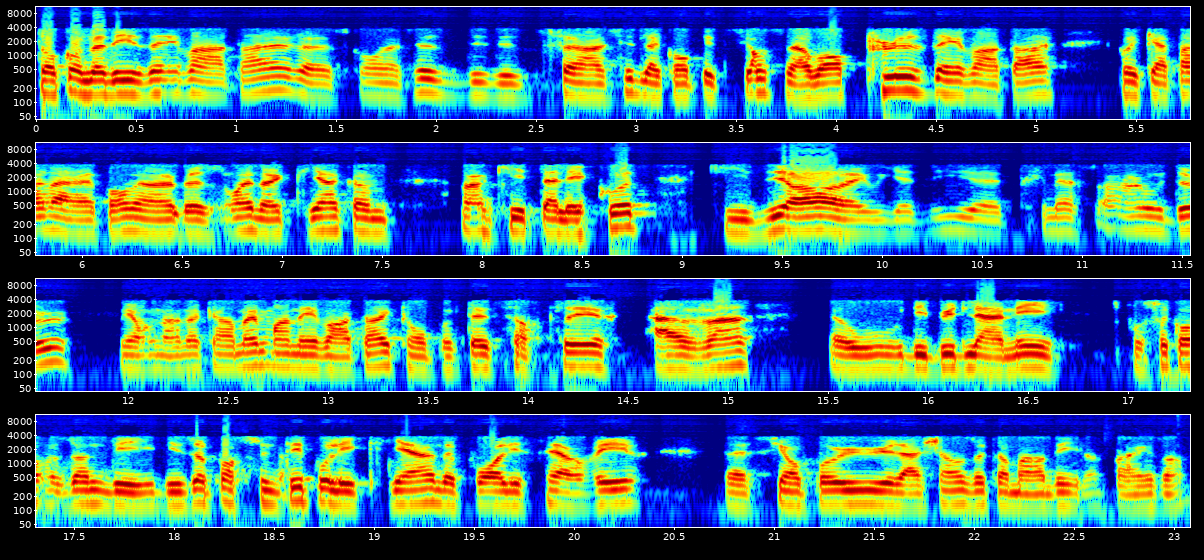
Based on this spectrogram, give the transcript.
Donc, on a des inventaires. euh, ce qu'on essaie de, de différencier de la compétition, c'est d'avoir plus d'inventaires pour être capable de répondre à un besoin d'un client comme un qui est à l'écoute, qui dit Ah, euh, il a dit euh, trimestre 1 ou 2, mais on en a quand même en inventaire qu'on peut peut-être sortir avant ou au début de l'année. C'est pour ça qu'on se donne des, des opportunités pour les clients de pouvoir les servir euh, s'ils n'ont pas eu la chance de commander, là, par exemple.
